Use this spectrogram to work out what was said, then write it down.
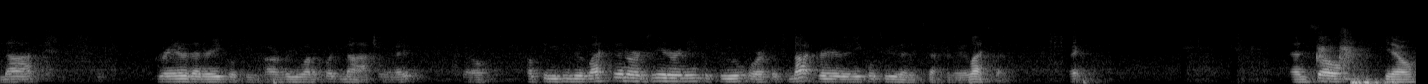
not greater than or equal to, however you want to put not, right? So something is either less than or greater than equal to, or if it's not greater than equal to, then it's definitely less than, right? And so, you know,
